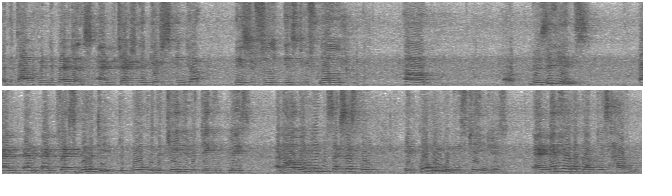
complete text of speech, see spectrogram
at the time of independence and which actually gives India institutional, institutional uh, uh, resilience and, and, and flexibility to cope with the changes that are taking place and how India been successful in coping with these changes and many other countries haven't.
